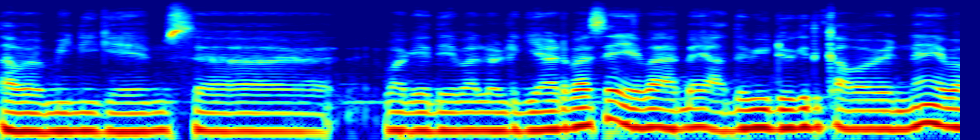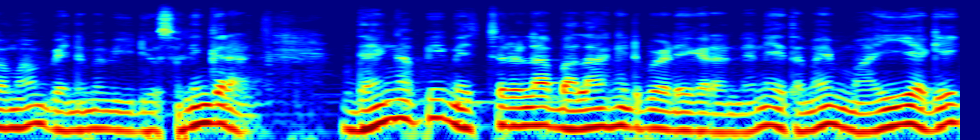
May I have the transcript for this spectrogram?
තව මිනිගේම්ස් වගේ දේවල්ලට ගියට පස ඒවා හැබයි අද වීඩියෝගෙති කවවෙන්න ඒවම වෙනම වීඩියෝ සලින් කරන්න. දැන් අපි මෙච්චරලා බලාහිට වැඩේ කරන්න තමයි මයිගේ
